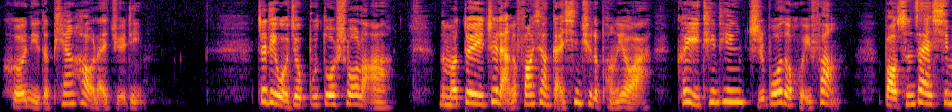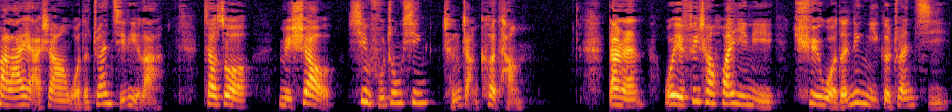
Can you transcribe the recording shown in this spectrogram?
和你的偏好来决定。这里我就不多说了啊。那么对这两个方向感兴趣的朋友啊，可以听听直播的回放，保存在喜马拉雅上我的专辑里了，叫做 Michelle 幸福中心成长课堂。当然，我也非常欢迎你去我的另一个专辑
